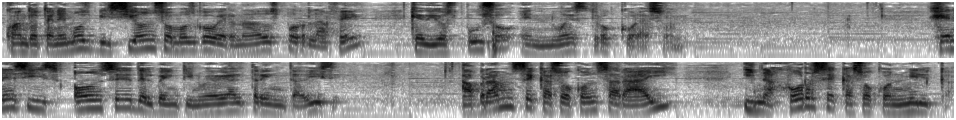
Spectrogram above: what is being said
Cuando tenemos visión somos gobernados por la fe que Dios puso en nuestro corazón. Génesis 11 del 29 al 30 dice, Abraham se casó con Sarai y Nahor se casó con Milca,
